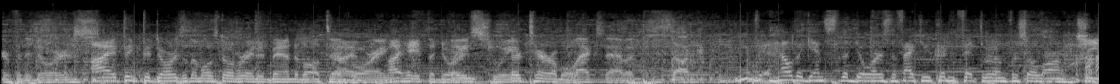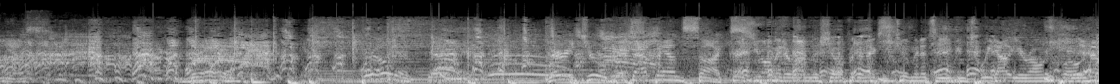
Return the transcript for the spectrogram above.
For the Doors. I think the Doors are the most overrated band of all time. boring. I hate the Clean Doors. They're terrible. Black Sabbath suck. You've held against the doors the fact you couldn't fit through them for so long. Genius. Brilliant. Brilliant. Very true, but that band sucks. Chris, you want me to run the show for the next two minutes so you can tweet out your own quote? Yeah,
